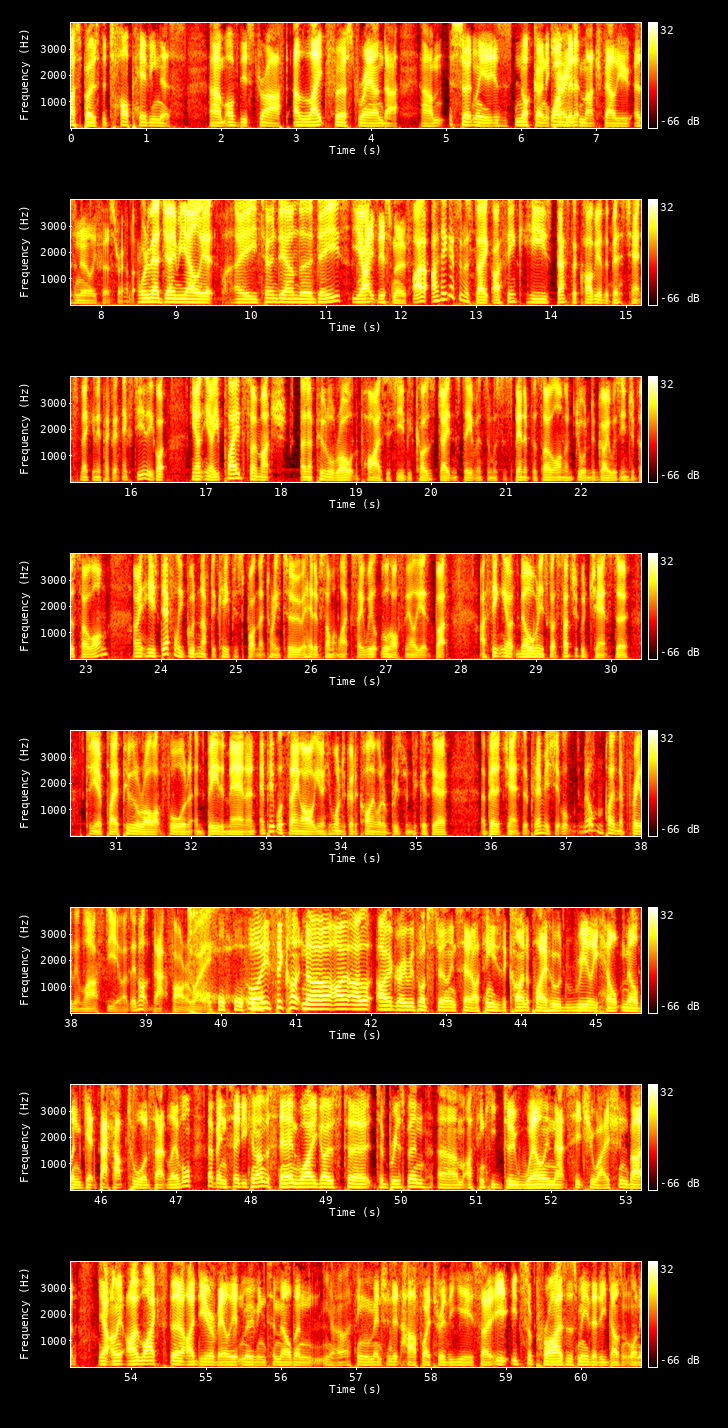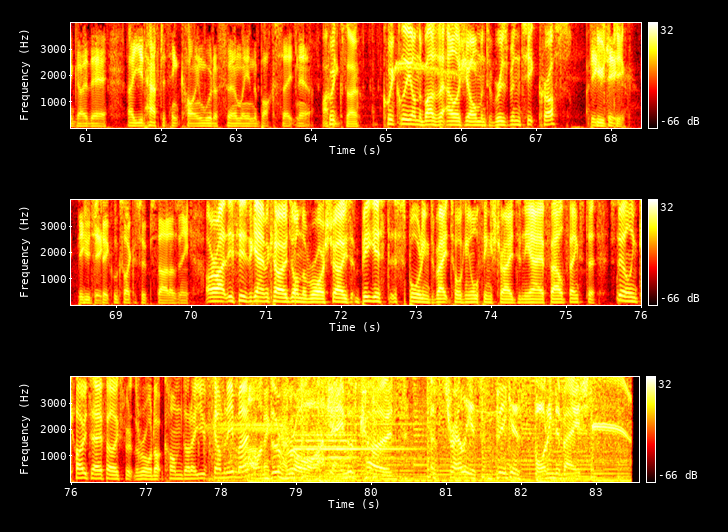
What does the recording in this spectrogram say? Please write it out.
I suppose, the top heaviness um, of this draft, a late first rounder um, certainly is not going to carry as much value as an early first rounder. What about Jamie Elliott? He turned down the D's. Yeah, I Hate this move. I, I think it's a mistake. I think he's that's the club he had the best chance to make an impact at next year. He got he, you know he played so much in a pivotal role at the Pies this year because Jaidyn Stephenson was suspended for so long and Jordan DeGoey was injured for so long. I mean, he's definitely good enough to keep his spot in that 22 ahead of someone like say Will, Will Hoskin Elliott. But I think you know at Melbourne he's got such a good chance to. To you know, play a pivotal role up forward and be the man, and, and people are saying, oh, you know, he wanted to go to Collingwood or Brisbane because they're a better chance at premiership. Well, Melbourne played in a prelim last year; like they're not that far away. Well, he's the kind. No, I, I I agree with what Sterling said. I think he's the kind of player who would really help Melbourne get back up towards that level. That being said, you can understand why he goes to to Brisbane. Um, I think he'd do well in that situation. But yeah, I mean, I liked the idea of Elliott moving to Melbourne. You know, I think we mentioned it halfway through the year, so it, it surprises me that he doesn't want to go there. Uh, you'd have to think Collingwood are firmly in the box seat now. I Quick- think so. Quickly on the buzzer, Alice Yeoman to Brisbane, tick cross. Big Huge tick. tick. Big Huge tick. tick. Looks like a superstar, doesn't he? All right, this is a game of codes on the Raw, Australia's biggest sporting debate, talking all things trades in the AFL. Thanks to Sterling Coates, AFL expert at theraw.com.au for coming in, mate. On the Raw Game of Codes, Australia's biggest sporting debate.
